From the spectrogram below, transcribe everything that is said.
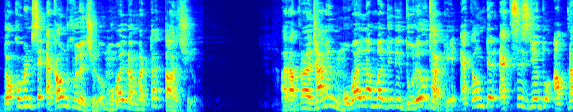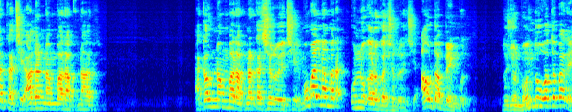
ডকুমেন্টসে অ্যাকাউন্ট খুলেছিল মোবাইল নাম্বারটা তার ছিল। আর আপনারা জানেন মোবাইল নাম্বার যদি দূরেও থাকে অ্যাকাউন্টের অ্যাক্সেস যেহেতু আপনার কাছে, আধার নাম্বার আপনার। অ্যাকাউন্ট নাম্বার আপনার কাছে রয়েছে মোবাইল নাম্বার অন্য কারও কাছে রয়েছে আউট অফ বেঙ্গল দুজন বন্ধু হতে পারে,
